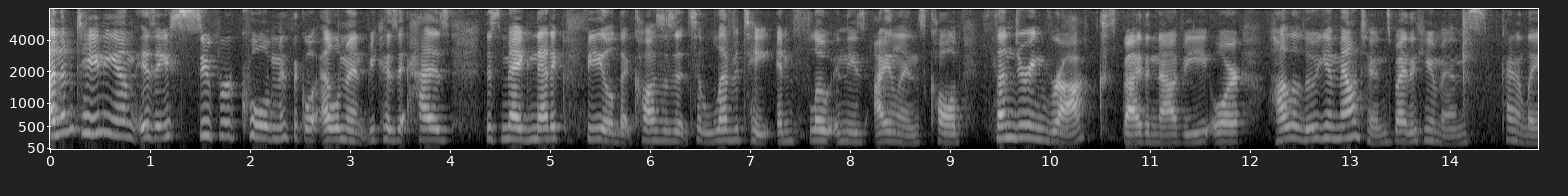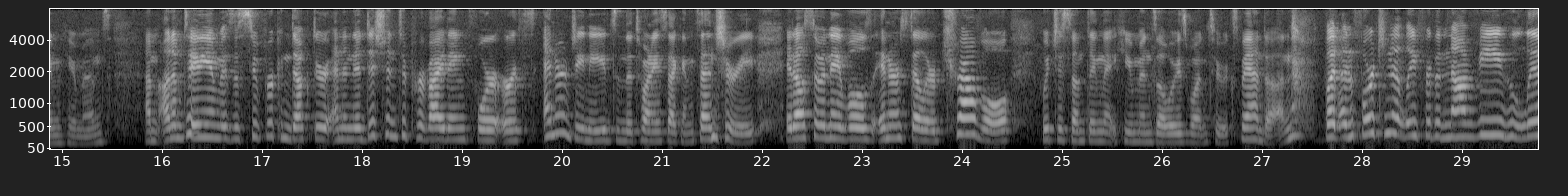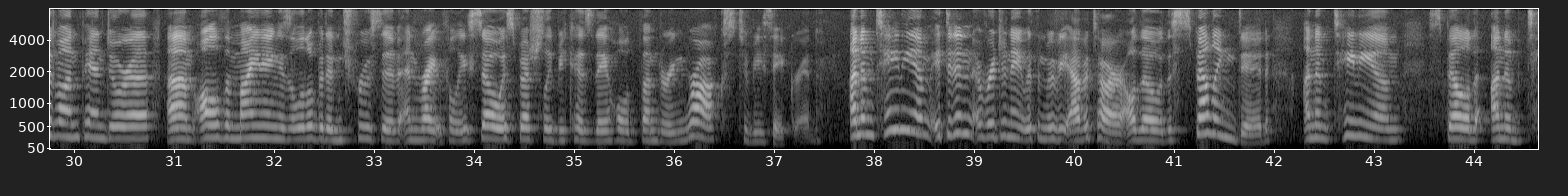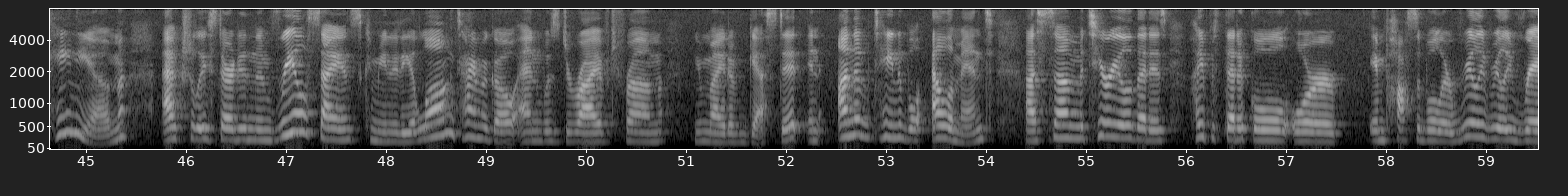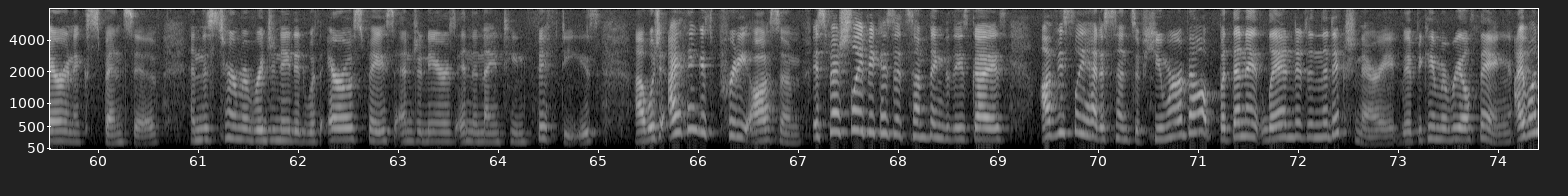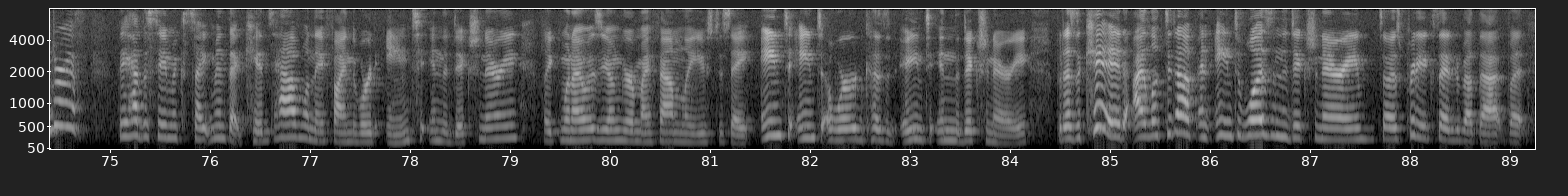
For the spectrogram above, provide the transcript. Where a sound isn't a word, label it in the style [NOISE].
Unobtainium is a super cool mythical element because it has this magnetic field that causes it to levitate and float in these islands called Thundering Rocks by the Na'vi or Hallelujah Mountains by the humans. Kind of lame humans. Um, unobtainium is a superconductor, and in addition to providing for Earth's energy needs in the 22nd century, it also enables interstellar travel, which is something that humans always want to expand on. [LAUGHS] but unfortunately for the Na'vi who live on Pandora, um, all the mining is a little bit intrusive, and rightfully so, especially because they hold thundering rocks to be sacred. Unobtainium, it didn't originate with the movie Avatar, although the spelling did. Unobtainium, spelled unobtainium, actually started in the real science community a long time ago and was derived from, you might have guessed it, an unobtainable element, uh, some material that is hypothetical or impossible or really, really rare and expensive. And this term originated with aerospace engineers in the 1950s, uh, which I think is pretty awesome, especially because it's something that these guys obviously had a sense of humor about, but then it landed in the dictionary. It became a real thing. I wonder if they had the same excitement that kids have when they find the word ain't in the dictionary. Like when I was younger, my family used to say, ain't ain't a word because it ain't in the dictionary. But as a kid, I looked it up and ain't was in the dictionary, so I was pretty excited about that. But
